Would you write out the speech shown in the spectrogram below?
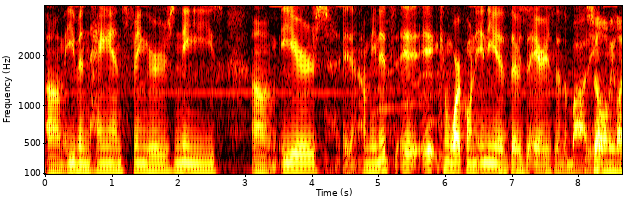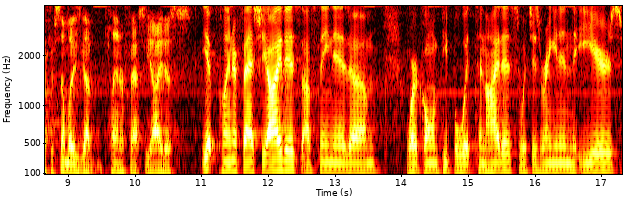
um, even hands, fingers, knees, um, ears. I mean, it's it, it can work on any of those areas of the body. So I mean, like if somebody's got plantar fasciitis, Yep, plantar fasciitis. I've seen it um, work on people with tinnitus, which is ringing in the ears,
